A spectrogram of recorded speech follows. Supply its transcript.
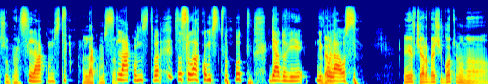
Супер. С лакомства. Лякомства. С лакомства. С лакомства от дядови Николаус. И вчера беше готино на,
